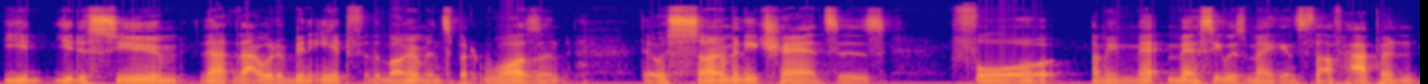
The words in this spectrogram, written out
you'd, you'd assume that that would have been it for the moments, but it wasn't. There were so many chances for. I mean, Messi was making stuff happen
